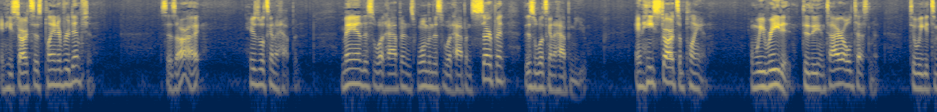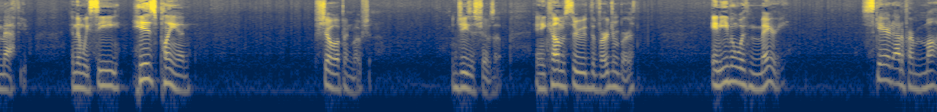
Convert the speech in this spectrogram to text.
and he starts his plan of redemption. He says, All right, here's what's going to happen. Man, this is what happens. Woman, this is what happens. Serpent, this is what's going to happen to you. And he starts a plan. And we read it through the entire Old Testament till we get to Matthew. And then we see his plan show up in motion. And Jesus shows up. And he comes through the virgin birth and even with Mary, scared out of her mind.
